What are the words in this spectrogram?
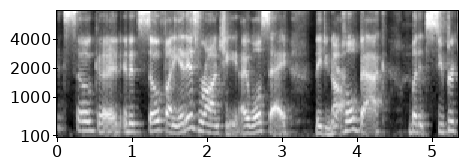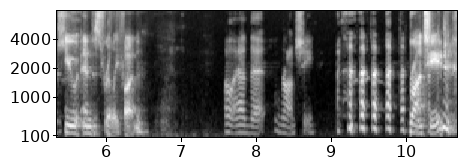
it's so good and it's so funny it is raunchy i will say they do not Yeah. hold back but it's super cute and it's really fun I'll add that raunchy. Raunchy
